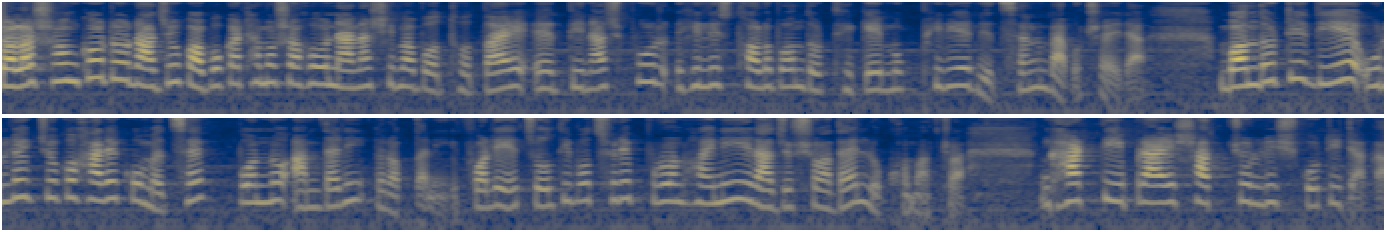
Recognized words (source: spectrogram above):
ডলার সংকট ও নাজুক অবকাঠামো সহ নানা সীমাবদ্ধতায় দিনাজপুর হিলি স্থলবন্দর থেকে মুখ ফিরিয়ে নিচ্ছেন ব্যবসায়ীরা। বন্দরটি দিয়ে উল্লেখযোগ্য হারে কমেছে পণ্য আমদানি, রপ্তানি, ফলে চলতি বছরে পূরণ হয়নি রাজস্ব আদায়ের লক্ষ্যমাত্রা। ঘাটতি প্রায় সাতচল্লিশ কোটি টাকা।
